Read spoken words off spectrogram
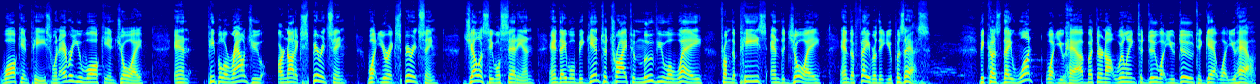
walk in peace, whenever you walk in joy, and people around you are not experiencing what you're experiencing, jealousy will set in and they will begin to try to move you away from the peace and the joy and the favor that you possess. Because they want what you have, but they're not willing to do what you do to get what you have.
